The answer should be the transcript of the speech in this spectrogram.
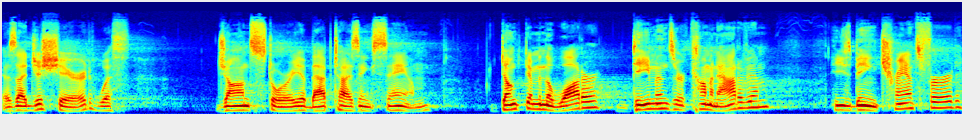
as I just shared with John's story of baptizing Sam. Dunked him in the water, demons are coming out of him. He's being transferred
